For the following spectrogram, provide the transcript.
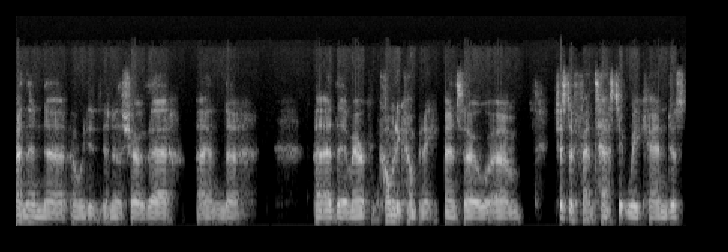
and then uh, and we did another show there and at the American Comedy Company. And so, um, just a fantastic weekend. Just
